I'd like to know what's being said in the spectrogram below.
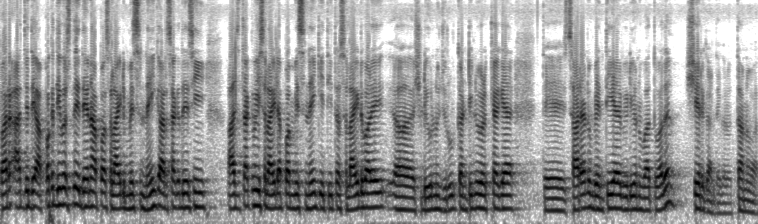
ਪਰ ਅੱਜ ਅਧਿਆਪਕ ਦਿਵਸ ਦੇ ਦਿਨ ਆਪਾਂ ਸਲਾਈਡ ਮਿਸ ਨਹੀਂ ਕਰ ਸਕਦੇ ਸੀ। ਅੱਜ ਤੱਕ ਵੀ ਸਲਾਈਡ ਆਪਾਂ ਮਿਸ ਨਹੀਂ ਕੀਤੀ, ਤਾਂ ਸਲਾਈਡ ਵਾਲੇ ਸ਼ਡਿਊਲ ਨੂੰ ਜ਼ਰੂਰ ਕੰਟੀਨਿਊ ਰੱਖਿਆ ਗਿਆ ਹੈ। ਤੇ ਸਾਰਿਆਂ ਨੂੰ ਬੇਨਤੀ ਹੈ ਵੀਡੀਓ ਨੂੰ ਵੱਧ ਤੋਂ ਵੱਧ ਸ਼ੇਅਰ ਕਰਦੇ ਕਰੋ। ਧੰਨਵਾਦ।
